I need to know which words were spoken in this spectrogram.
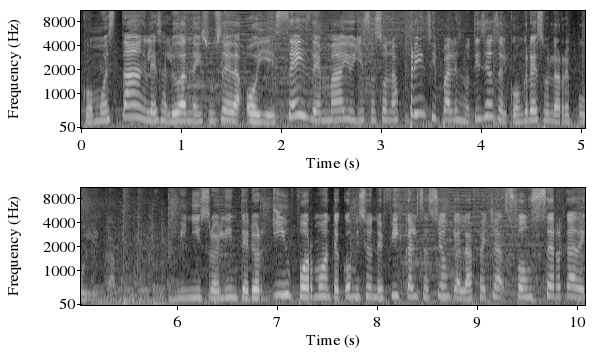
¿Cómo están? Les saluda Nay Suceda. Hoy es 6 de mayo y estas son las principales noticias del Congreso de la República. Ministro del Interior informó ante Comisión de Fiscalización que a la fecha son cerca de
